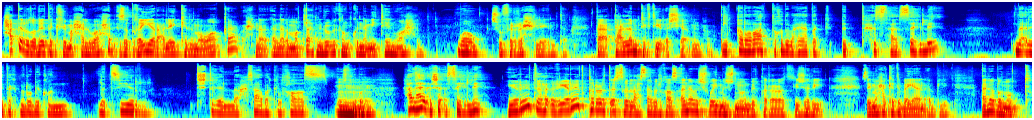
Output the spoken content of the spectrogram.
حتى لو ضليتك في محل واحد إذا تغير عليك المواقع إحنا أنا لما طلعت من روبيكون كنا 200 واحد. واو. شوف الرحلة أنت. تع- تعلمت كتير أشياء منها. القرارات تأخذها بحياتك بتحسها سهلة. نقلتك من روبيكون لتصير تشتغل لحسابك الخاص. باسلوبك. هل هاي الأشياء سهلة؟ يا ريت يا ريت قررت أشتغل لحسابي الخاص. أنا شوي مجنون بقراراتي جريء. زي ما حكت بيان قبلي أنا بنط.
